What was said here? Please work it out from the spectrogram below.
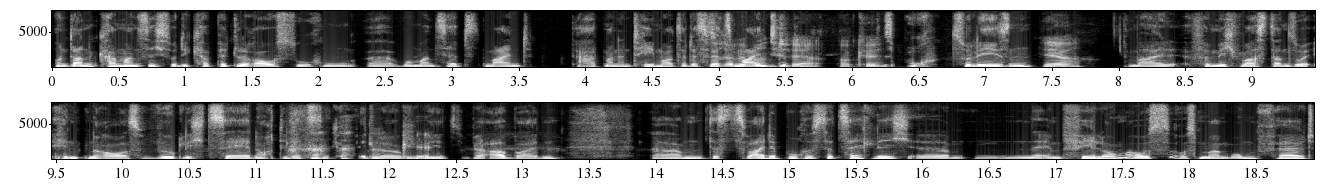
Und dann kann man sich so die Kapitel raussuchen, äh, wo man selbst meint, da hat man ein Thema. Also das wäre jetzt mein Tipp, ja. okay. das Buch zu lesen. Ja weil für mich war es dann so hinten raus wirklich zäh, noch die letzten Kapitel okay. irgendwie zu bearbeiten. Ähm, das zweite Buch ist tatsächlich ähm, eine Empfehlung aus, aus meinem Umfeld,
